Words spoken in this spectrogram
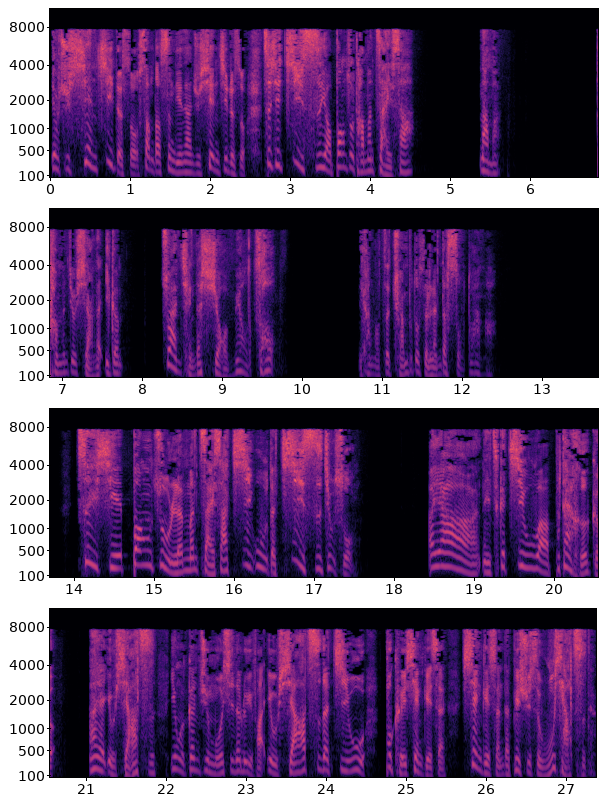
要去献祭的时候，上到圣殿上去献祭的时候，这些祭司要帮助他们宰杀，那么他们就想了一个赚钱的小妙招。你看到，这全部都是人的手段啊！这些帮助人们宰杀祭物的祭司就说：“哎呀，你这个祭物啊，不太合格。”哎呀，有瑕疵，因为根据摩西的律法，有瑕疵的祭物不可以献给神，献给神的必须是无瑕疵的。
